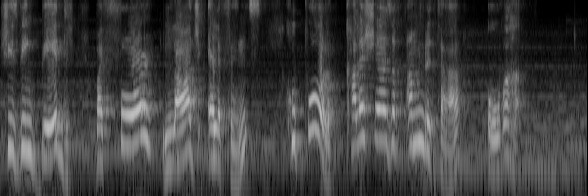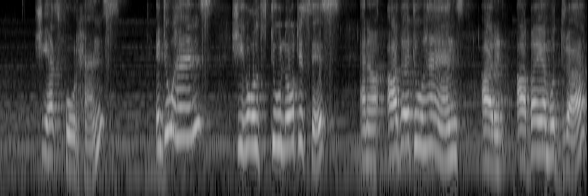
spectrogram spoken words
She is being bathed by four large elephants who pour kalashas of Amrita over her. She has four hands. In two hands, she holds two lotuses, and her other two hands are in Abhaya Mudra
